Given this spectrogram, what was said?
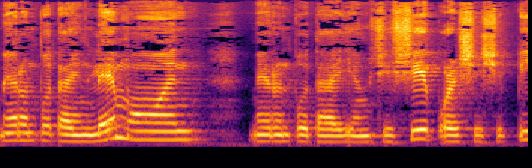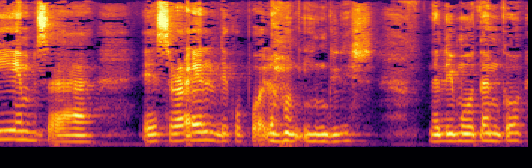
Meron po tayong lemon, meron po tayong shiship or shishipim sa Israel. Hindi ko po alam ang English. Nalimutan ko.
